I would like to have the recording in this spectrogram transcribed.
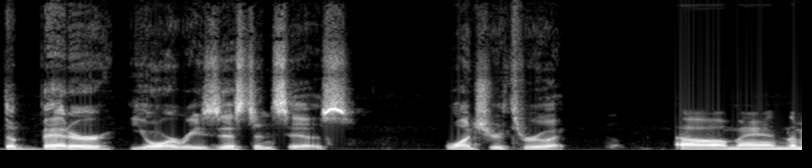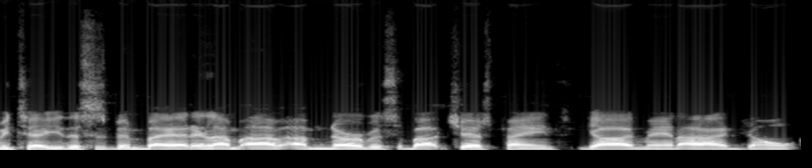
the better your resistance is once you're through it. Oh man, let me tell you, this has been bad, and I'm I'm, I'm nervous about chest pains. God, man, I don't,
